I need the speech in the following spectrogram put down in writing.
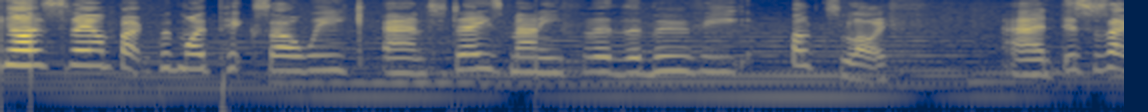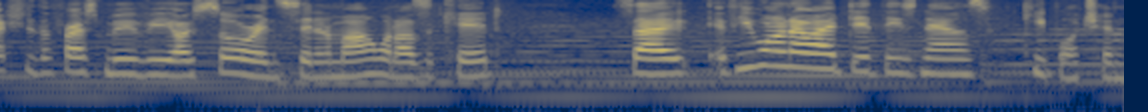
guys, today I'm back with my Pixar week and today's Manny for the movie Bugs Life. And this was actually the first movie I saw in cinema when I was a kid. So if you want to know how I did these nails, keep watching.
